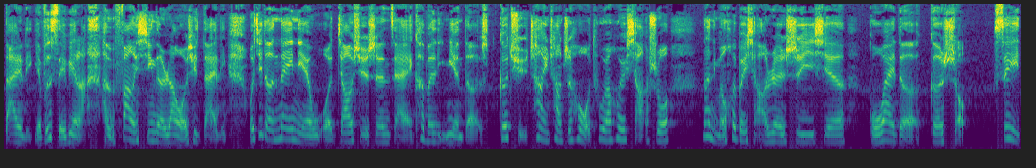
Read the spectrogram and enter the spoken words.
带领，也不是随便啦，很放心的让我去带领。我记得那一年我教学生在课本里面的歌曲唱一唱之后，我突然会想说，那你们会不会想要认识一些？国外的歌手，所以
